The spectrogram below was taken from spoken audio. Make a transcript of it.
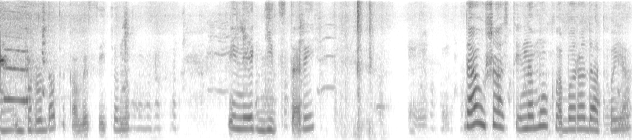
е, борода така висить. Воно. Він як дід старий. Да, ушастий, намокла борода твоя.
